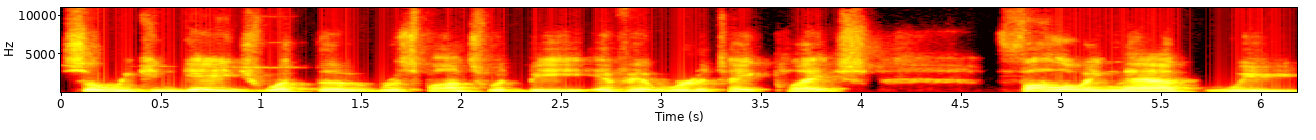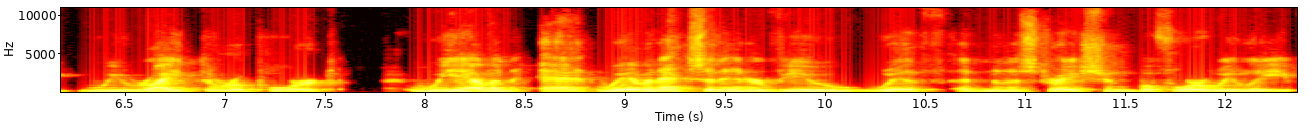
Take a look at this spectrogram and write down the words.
So we can gauge what the response would be if it were to take place. Following that, we we write the report we have an we have an exit interview with administration before we leave,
